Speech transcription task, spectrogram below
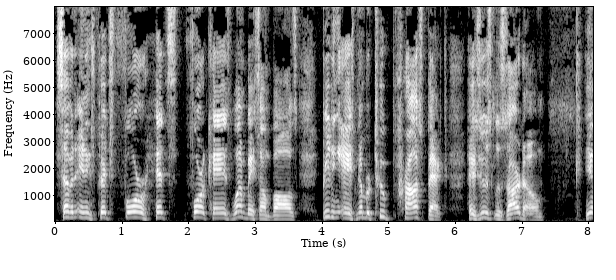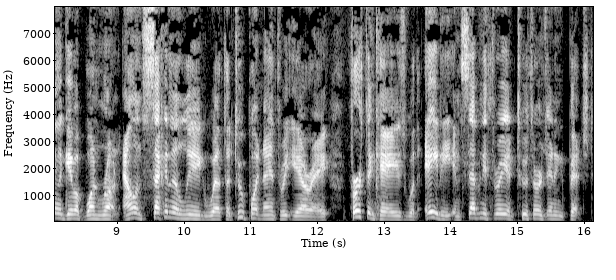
Seven innings pitched, four hits, four Ks, one base on balls, beating A's number two prospect Jesus Luzardo. He only gave up one run. Allen's second in the league with a 2.93 ERA, first in Ks with 80 in 73 and two thirds innings pitched.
